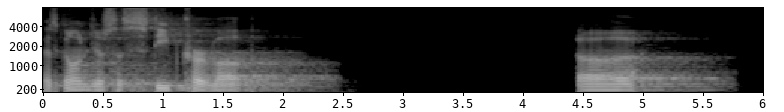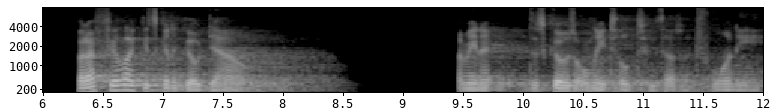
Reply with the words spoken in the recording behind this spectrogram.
has gone just a steep curve up. Uh, but I feel like it's going to go down. I mean, it, this goes only till 2020.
